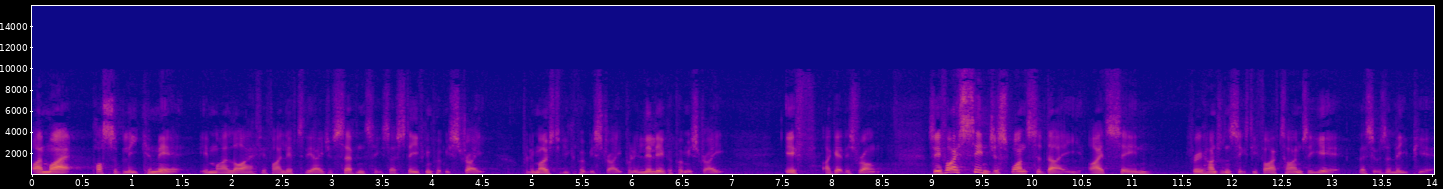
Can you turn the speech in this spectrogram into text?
I might possibly commit in my life if I lived to the age of 70. So Steve can put me straight. Probably most of you can put me straight. Probably Lilia can put me straight if I get this wrong. So if I sin just once a day, I'd sin 365 times a year, unless it was a leap year.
